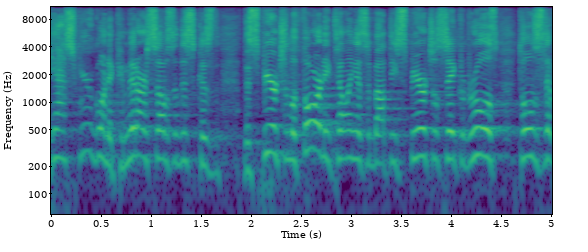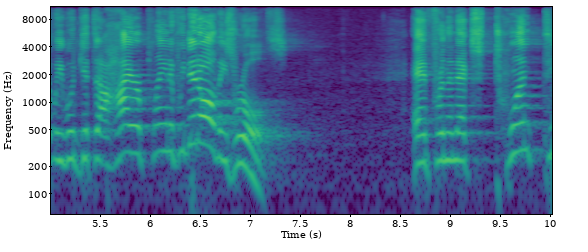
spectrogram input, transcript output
Yes, we are going to commit ourselves to this because the spiritual authority telling us about these spiritual sacred rules told us that we would get to a higher plane if we did all these rules. And for the next 20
